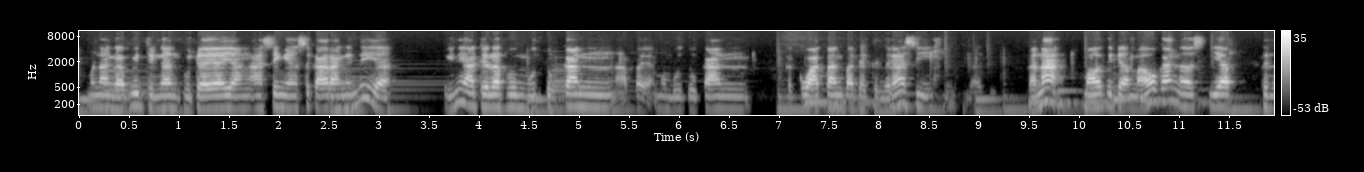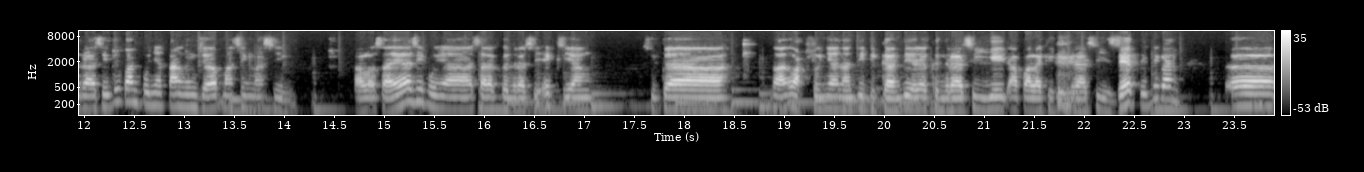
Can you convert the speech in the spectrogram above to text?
menanggapi dengan budaya yang asing yang sekarang ini ya ini adalah membutuhkan apa ya membutuhkan kekuatan pada generasi. Karena mau tidak mau kan eh, setiap generasi itu kan punya tanggung jawab masing-masing. Kalau saya sih punya salah generasi X yang sudah waktunya nanti diganti oleh generasi Y apalagi generasi Z itu kan eh,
